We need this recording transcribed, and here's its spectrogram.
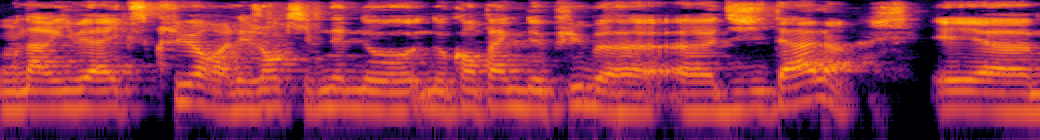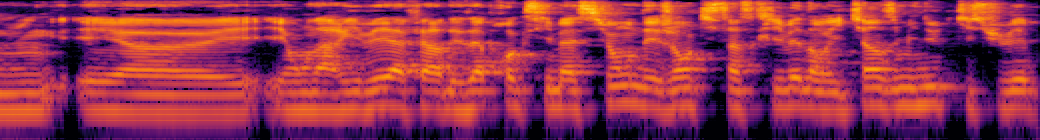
on arrivait à exclure les gens qui venaient de nos, nos campagnes de pub euh, digitales. Et, euh, et, euh, et, on arrivait à faire des approximations des gens qui s'inscrivaient dans les 15 minutes qui suivaient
